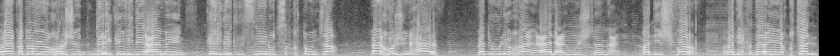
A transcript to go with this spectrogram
غيقدروا يخرج الدري كاين اللي داير عامين. كاين اللي داير ثلاث سنين وتسقطوا انت. غيخرج ينحارف. غادي يولي عالة على المجتمع. غادي يشفر. غادي يقدر يقتل.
